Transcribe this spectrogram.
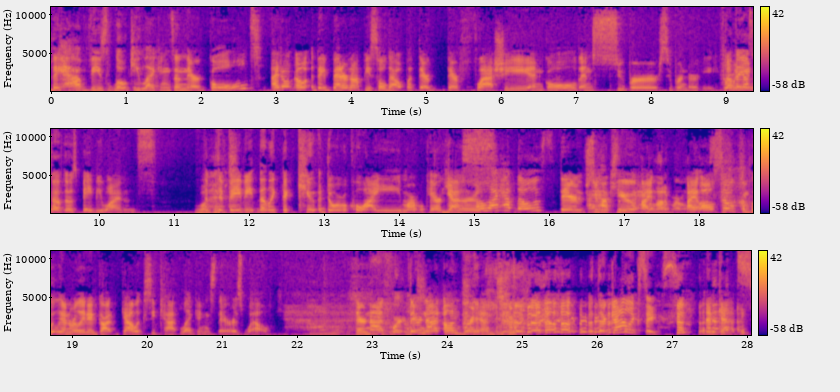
they have these Loki leggings and they're gold. I don't know. They better not be sold out, but they're they're flashy and gold and super super nerdy. Don't they also have those baby ones? What? The, the baby, the like the cute, adorable kawaii Marvel characters. Yes. Oh, I have those. They're super have some- cute. I have a lot of Marvel I clothes. also completely unrelated got Galaxy Cat leggings there as well. Oh, They're not Important. they're not on brand. but they're galaxies and cats.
